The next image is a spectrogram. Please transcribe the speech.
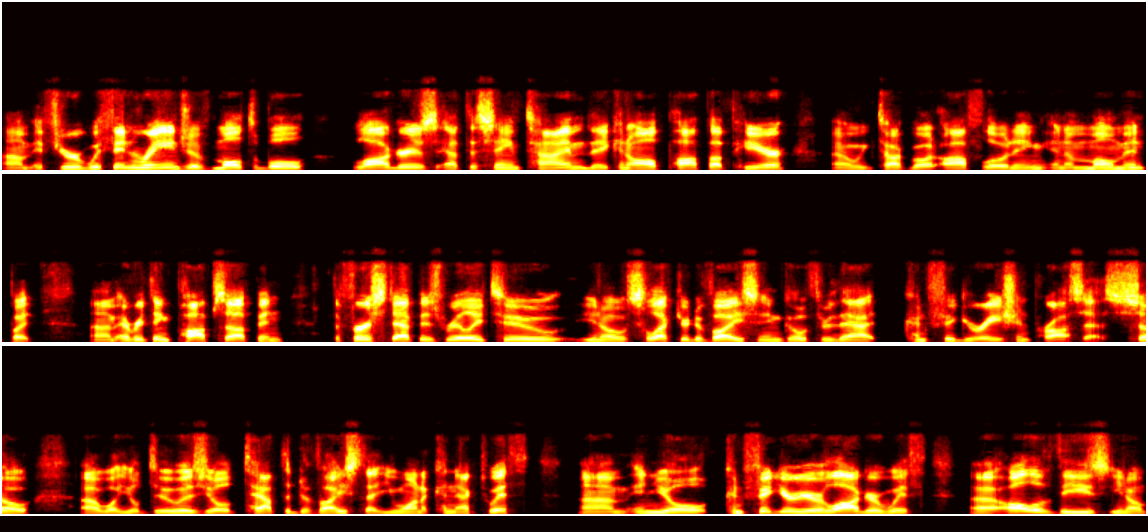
Um, if you're within range of multiple loggers at the same time, they can all pop up here. Uh, we talk about offloading in a moment, but um, everything pops up and the first step is really to you know select your device and go through that configuration process. So uh, what you'll do is you'll tap the device that you want to connect with um, and you'll configure your logger with uh, all of these you know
